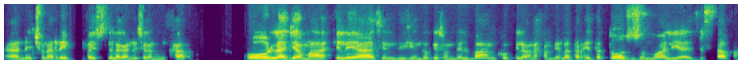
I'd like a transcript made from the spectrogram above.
han hecho una rifa y usted la ganó y se ganó un carro. O las llamadas que le hacen diciendo que son del banco, que le van a cambiar la tarjeta. Todas son modalidades de estafa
